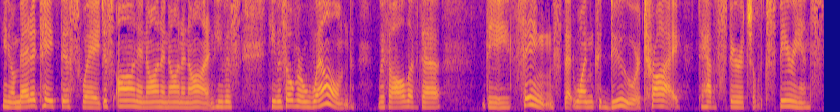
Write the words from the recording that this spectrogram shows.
You know, meditate this way. Just on and on and on and on. And he was, he was overwhelmed with all of the, the things that one could do or try to have a spiritual experience.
